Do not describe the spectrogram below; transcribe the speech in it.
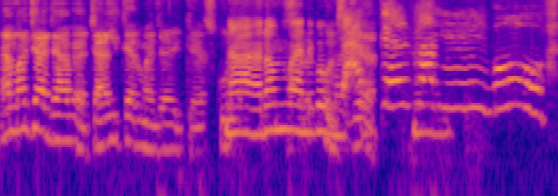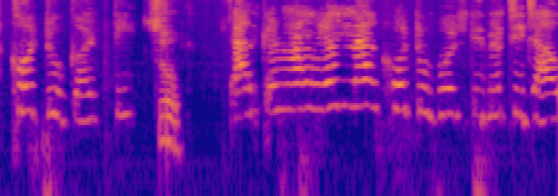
આ મજા જ આવે ચાલકેરમાં જાય કે સ્કૂલ હા રમવાની બહુ મજા હું બહુ ખોટું કરતી. શું? ચાલકેરમાં હું ખોટું બોલતી નથી જાવ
